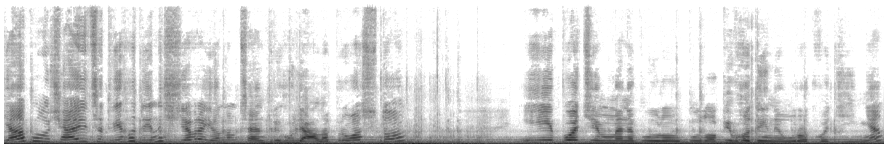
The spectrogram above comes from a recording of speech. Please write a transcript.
я, виходить, дві години ще в районному центрі гуляла просто. І потім в мене було, було півгодини урок водіння.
